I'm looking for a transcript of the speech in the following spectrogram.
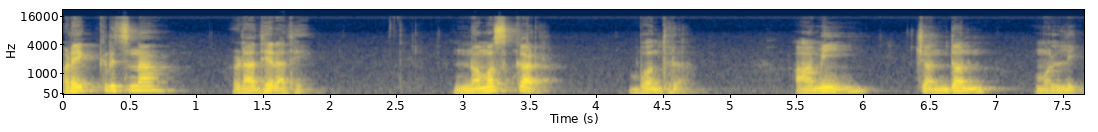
হরে কৃষ্ণা, রাধে রাধে। নমস্কার বন্ধুরা, আমি চন্দন মল্লিক।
